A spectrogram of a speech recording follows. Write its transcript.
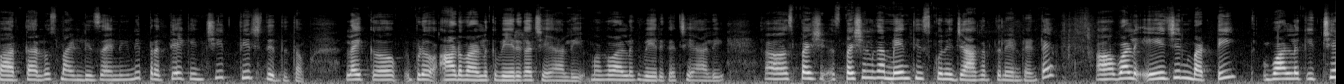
పార్తాలు స్మైల్ డిజైనింగ్ని ప్రత్యేకించి తీర్చిదిద్దుతాం. లైక్ ఇప్పుడు ఆడవాళ్ళకి వేరుగా చేయాలి మగవాళ్ళకి వేరుగా చేయాలి. స్పెష స్పెషల్గా మేము తీసుకునే జాగ్రత్తలు ఏంటంటే వాళ్ళ ఏజ్ని బట్టి వాళ్ళకి ఇచ్చే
